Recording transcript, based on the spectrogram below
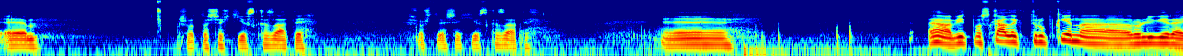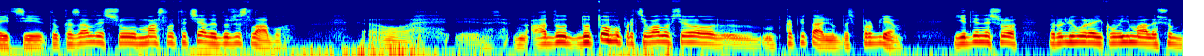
е, що то ще хотів сказати? Що ж то я ще хотів сказати? Е, а, відпускали трубки на рульовій рейці, то казали, що масло тече, але дуже слабо. О, е, а до, до того працювало все е, капітально, без проблем. Єдине, що рульову рейку виймали, щоб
